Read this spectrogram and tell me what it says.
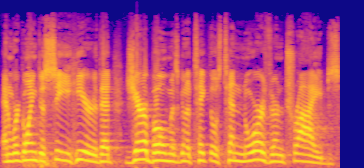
And we're going to see here that Jeroboam is going to take those 10 northern tribes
